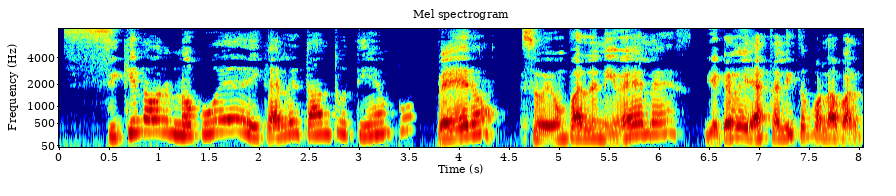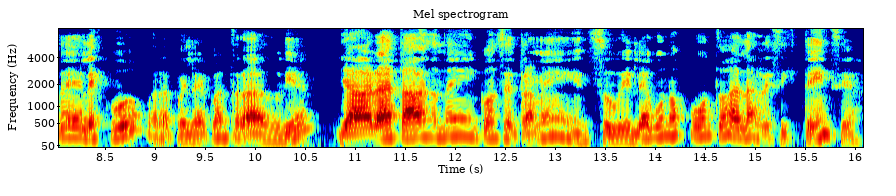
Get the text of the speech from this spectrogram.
Sí que no, no pude dedicarle tanto tiempo, pero subí un par de niveles. Yo creo que ya está listo por la parte del escudo para pelear contra Duriel. Y ahora estaba pensando en concentrarme en subirle algunos puntos a la resistencia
